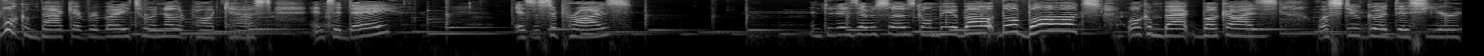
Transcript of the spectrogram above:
Welcome back, everybody, to another podcast. And today is a surprise. And today's episode is going to be about the Bucks. Welcome back, Buckeyes. Let's do good this year.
